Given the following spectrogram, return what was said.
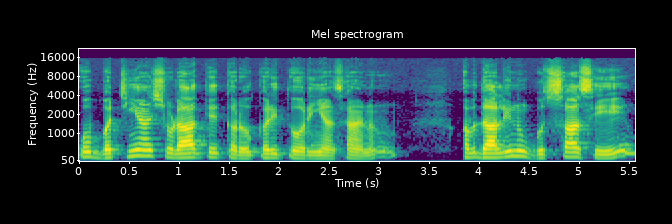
ਉਹ ਬੱਚੀਆਂ ਛੁਡਾ ਕੇ ਘਰੋਂ ਕਰੀ ਤੋਰੀਆਂ ਸਨ। ਅਬਦਾਲੀ ਨੂੰ ਗੁੱਸਾ ਸੀ,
